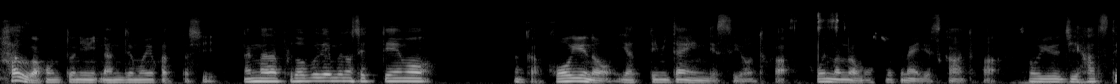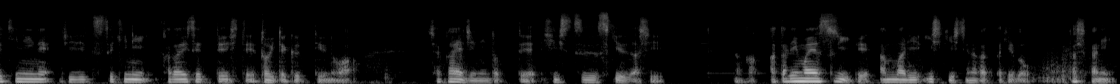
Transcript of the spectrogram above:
How は本当に何でもよかったし、なんならプロブレムの設定も、なんかこういうのやってみたいんですよとか、こういうの面白くないですかとか、そういう自発的にね、自律的に課題設定して解いていくっていうのは、社会人にとって必須スキルだし、なんか当たり前すぎてあんまり意識してなかったけど、確かに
